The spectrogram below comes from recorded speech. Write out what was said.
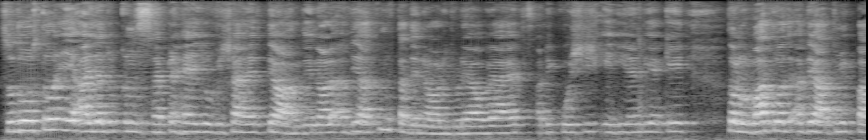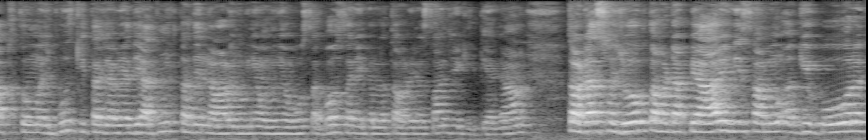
ਸੋ ਦੋਸਤੋ, ਇਹ ਅੱਜ ਦਾ ਜੋ ਕਨਸੈਪਟ ਹੈ, ਜੋ ਵਿਸ਼ਾ ਹੈ, ਧਿਆਨ ਦੇ ਨਾਲ, ਅਧਿਆਤਮਿਕਤਾ ਦੇ ਨਾਲ ਜੁੜਿਆ ਹੋਇਆ ਹੈ। ਸਾਡੀ ਕੋਸ਼ਿਸ਼ ਇਹੀ ਰਹਿੰਦੀ ਹੈ ਕਿ ਤੁਹਾਨੂੰ ਵੱਧ ਤੋਂ ਵੱਧ ਅਧਿਆਤਮਿਕ ਪੱਖ ਤੋਂ ਮਜ਼ਬੂਤ ਕੀਤਾ ਜਾਵੇ, ਅਧਿਆਤਮਿਕਤਾ ਦੇ ਨਾਲ ਜੁੜੀਆਂ ਹੋਈਆਂ ਹੋ ਸਭ ਬਹੁਤ ਸਾਰੀਆਂ ਗੱਲਾਂ ਤੁਹਾਡੇ ਨਾਲ ਸਾਂਝੀਆਂ ਕੀਤੀਆਂ ਜਾਣ। ਤੁਹਾਡਾ ਸਹਿਯੋਗ, ਤੁਹਾਡਾ ਪਿਆਰ ਹੀ ਸਾਨੂੰ ਅੱਗੇ ਹੋਰ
